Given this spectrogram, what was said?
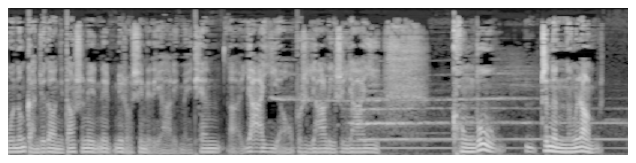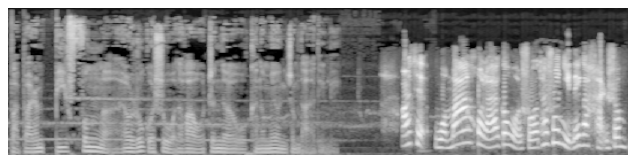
我能感觉到你当时那那那种心理的压力，每天啊压抑啊，我不是压力，是压抑，恐怖，真的能让把把人逼疯了。要如果是我的话，我真的我可能没有你这么大的定力。而且我妈后来跟我说，她说你那个喊声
